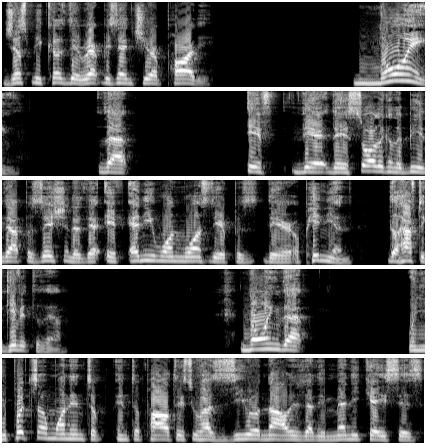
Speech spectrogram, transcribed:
just because they represent your party, knowing that if they're they're sort of going to be in that position that if anyone wants their their opinion, they'll have to give it to them. Knowing that when you put someone into into politics who has zero knowledge, that in many cases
